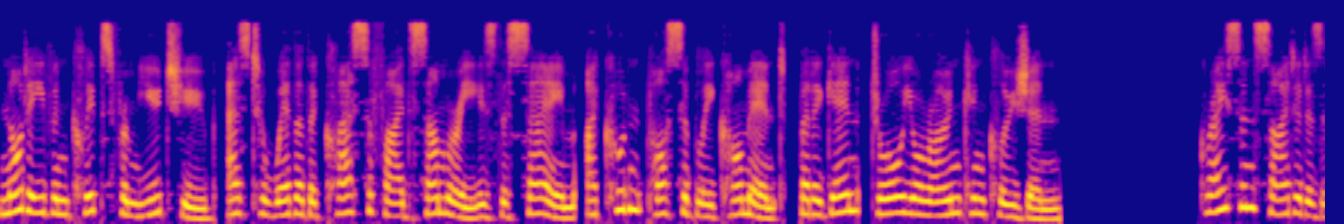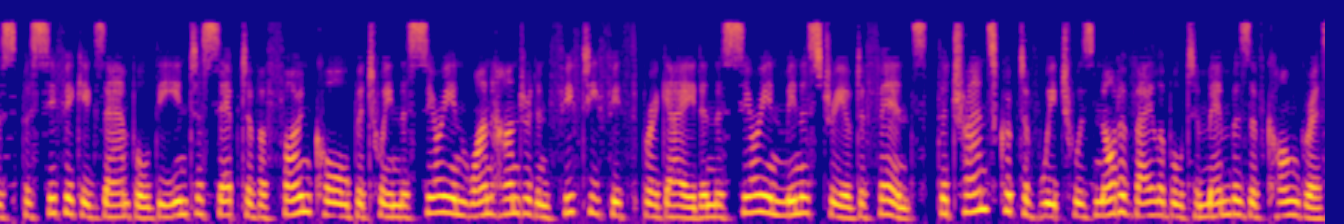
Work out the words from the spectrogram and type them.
Not even clips from YouTube. As to whether the classified summary is the same, I couldn't possibly comment, but again, draw your own conclusion. Grayson cited as a specific example the intercept of a phone call between the Syrian 155th Brigade and the Syrian Ministry of Defense, the transcript of which was not available to members of Congress,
